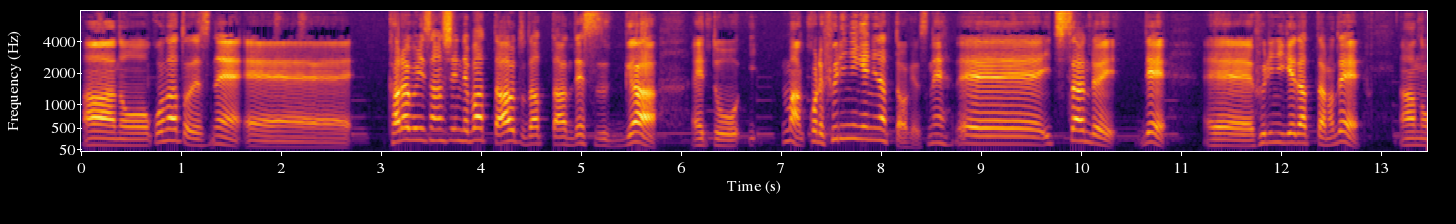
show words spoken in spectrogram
あの、この後ですね、えー、空振り三振でバッターアウトだったんですが、えっと、まあ、これ振り逃げになったわけですね。で、1、三塁で、えー、振り逃げだったので、あの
